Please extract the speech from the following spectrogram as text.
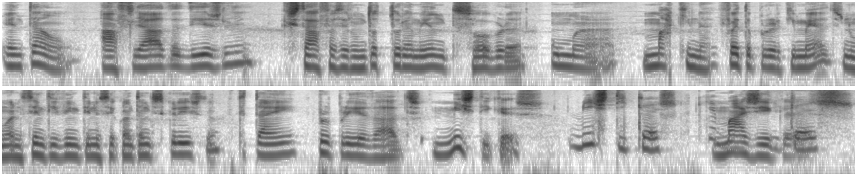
Então, a afilhada diz-lhe que está a fazer um doutoramento sobre uma máquina feita por Arquimedes no ano 120 e não sei quanto antes de Cristo, que tem propriedades místicas. Místicas. É Mágicas. místicas?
